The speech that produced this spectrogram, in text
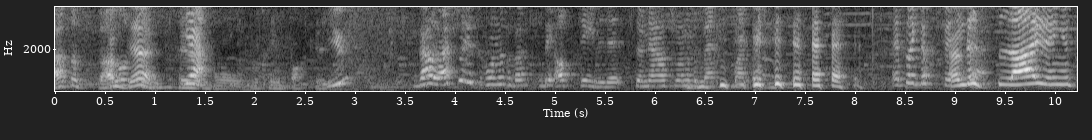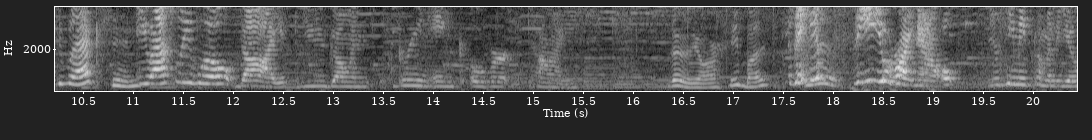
That's a that I'm looks dead. like Yeah. terrible looking bucket. You. S- no, actually, it's one of the best. They updated it, so now it's one of the best weapons. It's like the fifth. I'm just best. sliding into action. You actually will die if you go in green ink over time. There they are. Hey, bud. They can see you right now. Oh, your teammate's coming to you.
